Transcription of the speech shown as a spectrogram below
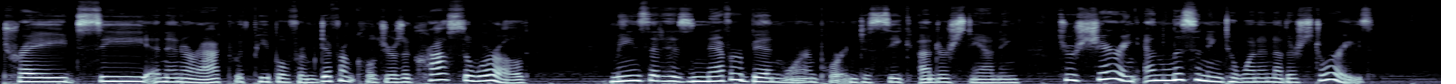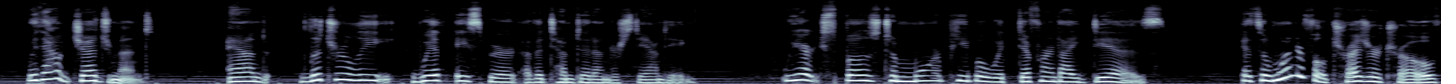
trade, see, and interact with people from different cultures across the world means that it has never been more important to seek understanding through sharing and listening to one another's stories without judgment and literally with a spirit of attempted understanding. We are exposed to more people with different ideas. It's a wonderful treasure trove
